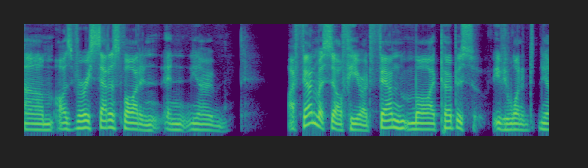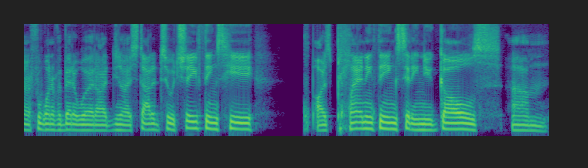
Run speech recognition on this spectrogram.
Um, I was very satisfied and and you know, I found myself here. I'd found my purpose, if you wanted, you know, for want of a better word. I'd you know started to achieve things here. I was planning things, setting new goals. Um,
